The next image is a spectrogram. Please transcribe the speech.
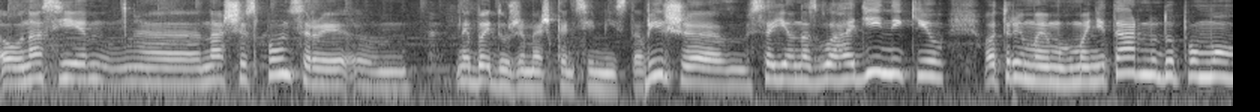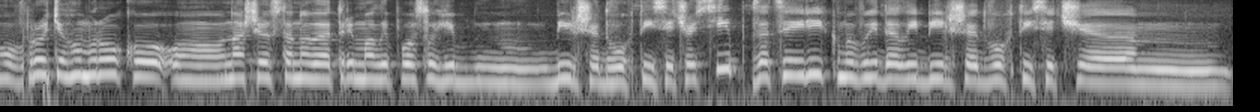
У нас є е, наші спонсори, ем, небайдужі мешканці міста. Більше стає у нас благодійників, отримуємо гуманітарну допомогу. Протягом року наші установи отримали послуги більше двох тисяч осіб. За цей рік ми видали більше двох тисяч ем,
